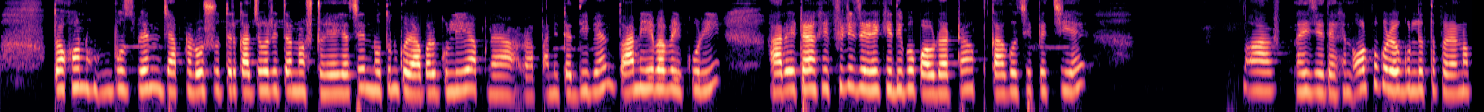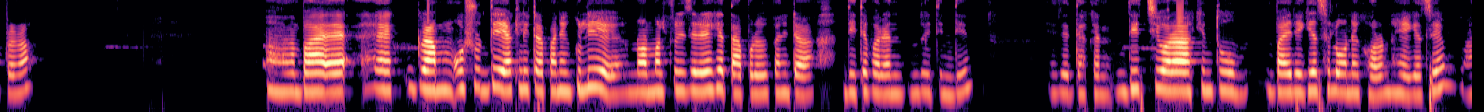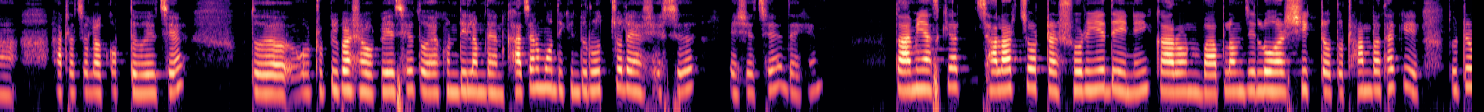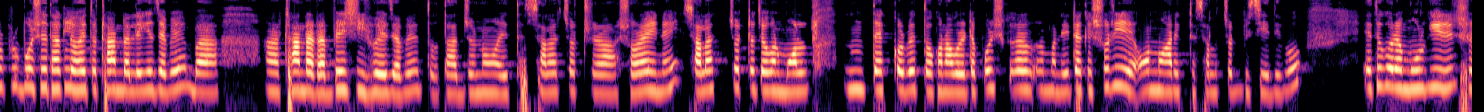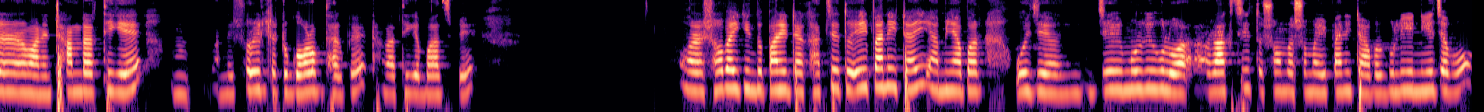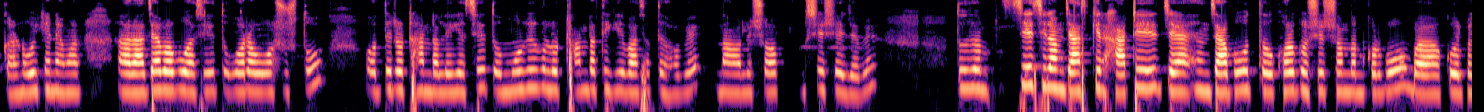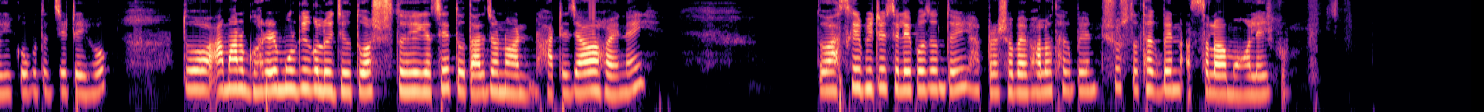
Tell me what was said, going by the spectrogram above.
তখন বুঝবেন যে আপনার ওষুধের কার্যকারিতা নষ্ট হয়ে গেছে, নতুন করে আবার গুলিয়ে আপনারা পানিটা দিবেন। তো আমি এভাবেই করি। আর এটাকে ফ্রিজে রেখে দিব পাউডারটা কাগজে পেঁচিয়ে। আর এই যে দেখেন, অল্প করে গুলোতে পারেন আপনারা। বা এক গ্রাম ওষুধ দিয়ে এক লিটার পানি গুলিয়ে নর্মাল ফ্রিজে রেখে তারপরে ওই পানিটা দিতে পারেন দুই, তিন দিন। এই যে দেখেন, দিচ্ছি ওরা কিন্তু বাইরে গিয়েছিল অনেক হরণ হয়ে গেছে হাঁটাচলা করতে হয়েছে। তো একটু পিপাসাও পেয়েছে, তো এখন দিলাম। দেখেন, খাঁচার মধ্যে কিন্তু রোদ চলে এসেছে এসেছে, দেখেন। তো আমি আজকে আর ছালার চটটা সরিয়ে দিইনি। কারণ ভাবলাম যে লোহার শিকটা তো ঠান্ডা থাকে, তো ওটার উপর বসে থাকলে হয়তো ঠান্ডা লেগে যাবে বা ঠান্ডাটা বেশি হয়ে যাবে। তো তার জন্য এই সালাদ চটটা সরাই নেই। সালাদ চটটা যখন মল ত্যাগ করবে তখন আবার এটা পরিষ্কার মানে এটাকে সরিয়ে অন্য আরেকটা সালাদ চট বিছিয়ে দিব। এতে করে মুরগির মানে ঠান্ডার থেকে মানে শরীরটা একটু গরম থাকবে ঠান্ডা থেকে বাঁচবে। ওরা সবাই কিন্তু পানিটা খাচ্ছে। তো এই পানিটাই আমি আবার ওই যে যে মুরগিগুলো রাখছি, তো সন্ধ্যার সময় এই পানিটা আবার গুলিয়ে নিয়ে যাব। কারণ ওইখানে আমার রাজাবাবু আছে, তো ওরাও অসুস্থ। ওদেরও ঠান্ডা লেগেছে। তো মুরগিগুলো ঠান্ডা থেকে বাঁচাতে হবে, না হলে সব শেষ হয়ে যাবে। তো চেয়েছিলাম যে আজকের হাটে যাব, তো খরগোশের সন্ধান করব বা কোয়েল পাখি, কবুতর যেটাই হোক। তো আমার ঘরের মুরগিগুলো যেহেতু অসুস্থ হয়ে গেছে, তো তার জন্য হাটে যাওয়া হয় নাই। তো আজকের ভিডিও এই পর্যন্তই। আপনারা সবাই ভালো থাকবেন সুস্থ থাকবেন। আসসালামু আলাইকুম।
